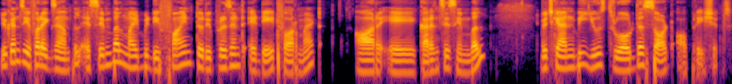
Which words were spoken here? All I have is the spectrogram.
You can see, for example, a symbol might be defined to represent a date format or a currency symbol, which can be used throughout the sort operations.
